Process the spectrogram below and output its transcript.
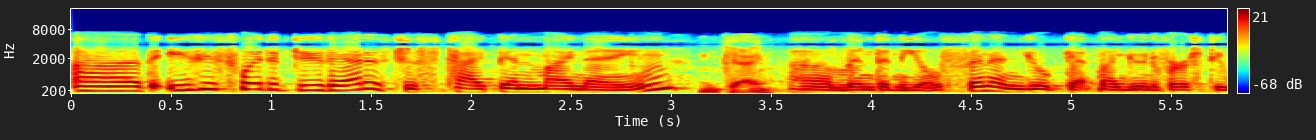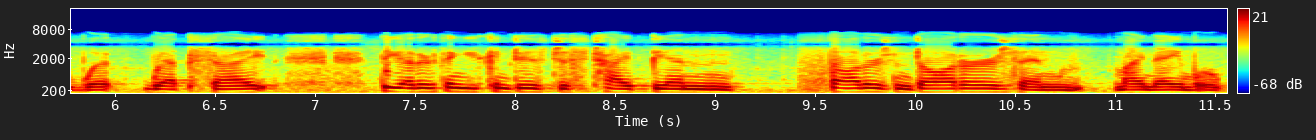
Uh, the easiest way to do that is just type in my name, okay. uh, Linda Nielsen, and you'll get my university web- website. The other thing you can do is just type in fathers and daughters, and my name will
